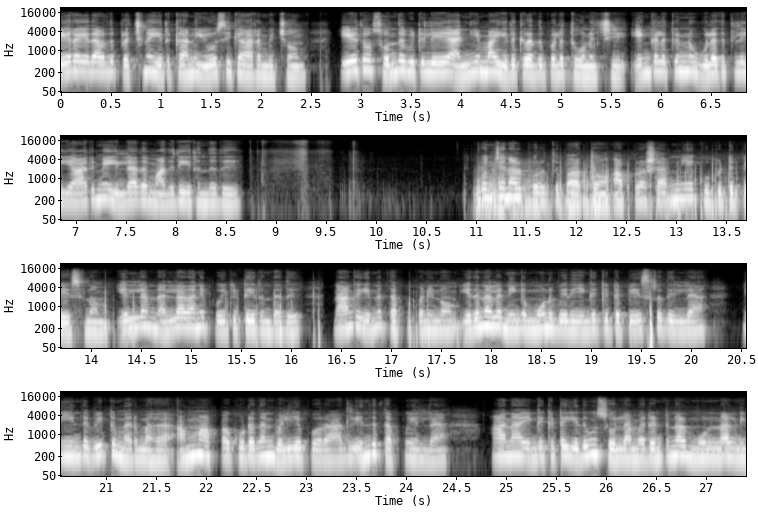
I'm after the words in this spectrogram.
வேற ஏதாவது பிரச்சனை இருக்கான்னு யோசிக்க ஆரம்பித்தோம் ஏதோ சொந்த வீட்டிலேயே அந்நியமாக இருக்கிறது போல தோணுச்சு. எங்களுக்குன்னு உலகத்தில் யாருமே இல்லாத மாதிரி இருந்தது. கொஞ்ச நாள் பொறுத்து பார்த்தோம். அப்புறம் ஷர்மியை கூப்பிட்டு பேசினோம். எல்லாம் நல்லா தானே போய்கிட்டு இருந்தது. நாங்கள் என்ன தப்பு பண்ணினோம்? எதனால் நீங்கள் மூணு பேர் எங்ககிட்ட பேசுகிறது இல்லை? நீ இந்த வீட்டு மருமக. அம்மா அப்பா கூட தான் வெளியே போகிற அதில் எந்த தப்பும் இல்லை. ஆனால் எங்ககிட்ட எதுவும் சொல்லாமல் ரெண்டு நாள் மூணு நாள் நீ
